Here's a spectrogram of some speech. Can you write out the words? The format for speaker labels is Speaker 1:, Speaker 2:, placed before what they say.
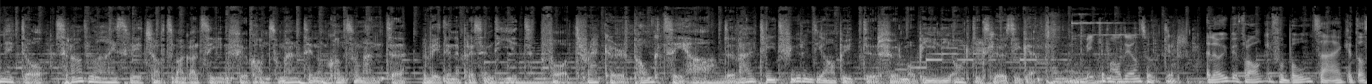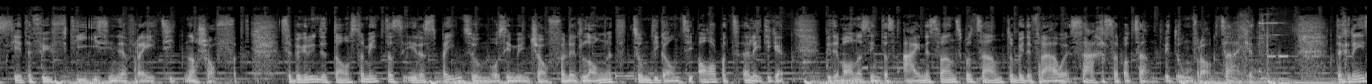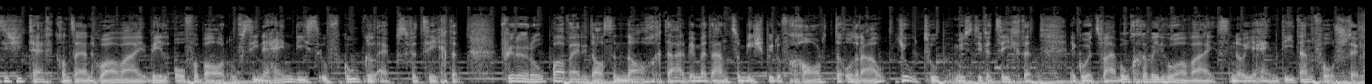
Speaker 1: Netto, das Radio 1 Wirtschaftsmagazin für Konsumentinnen und Konsumenten, wird Ihnen präsentiert von Tracker.ch, der weltweit führende Anbieter für mobile Ortungslösungen.
Speaker 2: Mit dem Adrian Sutter.
Speaker 3: Eine neue Befragung vom Bund zeigt, dass jeder Fünfte in seiner Freizeit noch arbeitet. Sie begründet das damit, dass ihr Pensum, das sie arbeiten müssen, nicht langt, um die ganze Arbeit zu erledigen. Bei den Männern sind das 21 Prozent und bei den Frauen 16 Prozent, wie die Umfrage zeigt. Der chinesische Tech-Konzern Huawei will offenbar auf seine Handys auf Google Apps verzichten. Für Europa wäre das ein Nachteil, wenn man dann zum Beispiel auf Karten oder auch YouTube müsste verzichten. In gut zwei Wochen will Huawei das neue Handy dann vorstellen.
